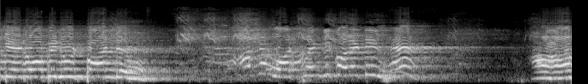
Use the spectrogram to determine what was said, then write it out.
के रॉबिन हुड पांडे हैं। आप में वॉचमैन की क्वालिटीज हैं। हाँ हाँ।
